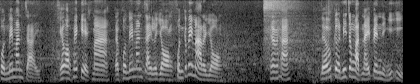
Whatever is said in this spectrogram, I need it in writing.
คนไม่มั่นใจยังออกแพ็กเกจมา แต่คนไม่มั่นใจระยอง คนก็ไม่มาระยองใช่ไหมคะแล้วเกิดมีจังหวัดไหนเป็นอย่างนี้อีก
